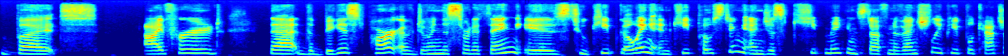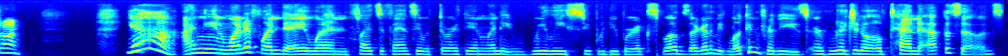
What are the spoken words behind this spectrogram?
but i've heard that the biggest part of doing this sort of thing is to keep going and keep posting and just keep making stuff and eventually people catch on Yeah, I mean, what if one day when Flights of Fancy with Dorothy and Wendy really super duper explodes, they're going to be looking for these original 10 episodes.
